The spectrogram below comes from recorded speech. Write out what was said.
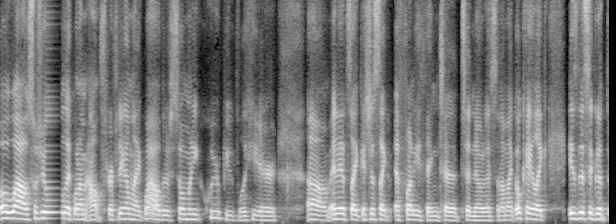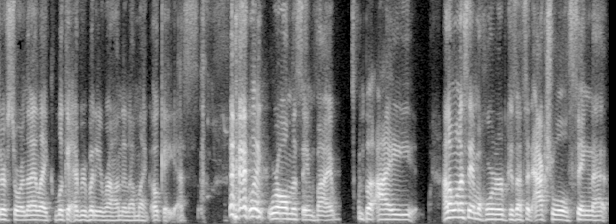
oh wow especially like when i'm out thrifting i'm like wow there's so many queer people here. Um and it's like it's just like a funny thing to to notice and i'm like okay like is this a good thrift store? And then i like look at everybody around and i'm like okay yes. Like we're all in the same vibe but i i don't want to say i'm a hoarder because that's an actual thing that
